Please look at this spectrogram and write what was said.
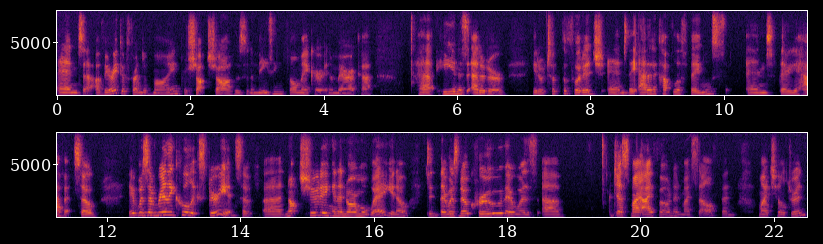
And uh, a very good friend of mine, Prashant Shah, who's an amazing filmmaker in America, he and his editor, you know, took the footage and they added a couple of things, and there you have it. So it was a really cool experience of uh, not shooting in a normal way. You know, there was no crew. There was uh, just my iPhone and myself and my children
